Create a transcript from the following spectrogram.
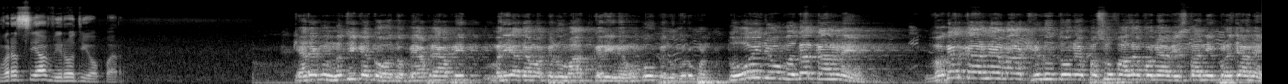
વરસ્યા વિરોધીઓ પર. ક્યારેક હું નથી કહેતો હતો કે આપણે આપણી મર્યાદામાં પેલું વાત કરીને હું બહુ પેલું કરું, પણ તોય જો વગર કારણે વગર કારણે અમારા ખેડૂતોને, પશુપાલકોને, આ વિસ્તારની પ્રજાને,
